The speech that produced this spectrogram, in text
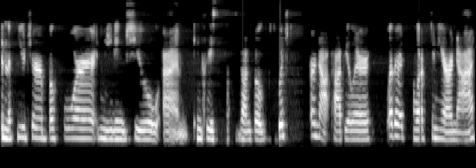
in the future before needing to um, increase taxes on folks, which are not popular, whether it's an election year or not.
